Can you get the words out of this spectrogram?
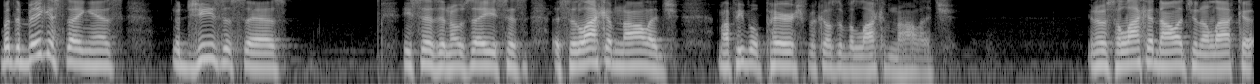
But the biggest thing is Jesus says, he says in Hosea, he says, it's a lack of knowledge. My people perish because of a lack of knowledge. You know, it's a lack of knowledge and a lack of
